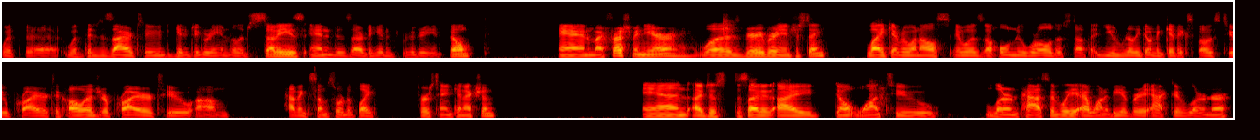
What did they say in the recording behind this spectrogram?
with the with the desire to get a degree in religious studies and a desire to get a degree in film. And my freshman year was very very interesting. Like everyone else, it was a whole new world of stuff that you really don't get exposed to prior to college or prior to um, having some sort of like firsthand connection. And I just decided I don't want to learn passively. I want to be a very active learner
